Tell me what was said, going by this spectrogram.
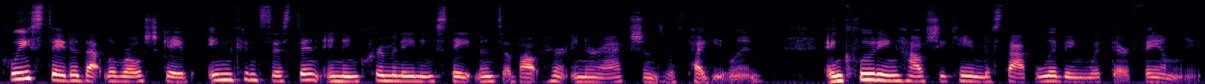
Police stated that LaRoche gave inconsistent and incriminating statements about her interactions with Peggy Lynn, including how she came to stop living with their family.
